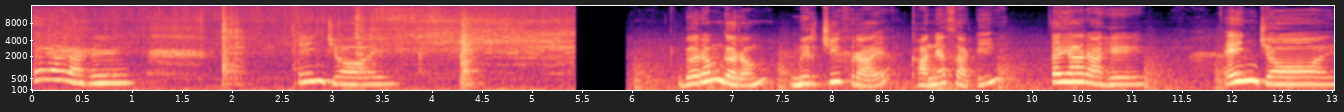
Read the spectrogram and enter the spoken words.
तयार आहे. एन्जॉय गरम गरम मिरची फ्राय खाण्यासाठी तयार आहे. एन्जॉय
